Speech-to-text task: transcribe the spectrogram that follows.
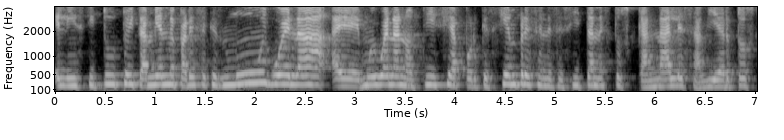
el instituto y también me parece que es muy buena, eh, muy buena noticia porque siempre se necesitan estos canales abiertos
